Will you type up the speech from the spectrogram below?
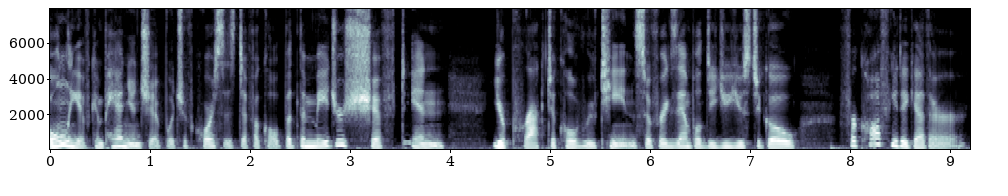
only of companionship, which of course is difficult, but the major shift in your practical routine. So, for example, did you used to go for coffee together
